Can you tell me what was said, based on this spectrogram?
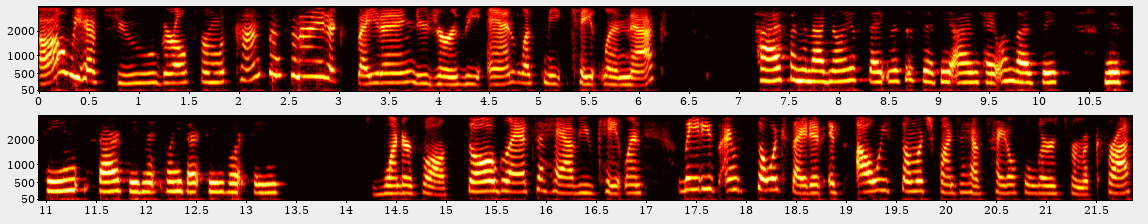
Oh, we have two girls from Wisconsin tonight. Exciting. New Jersey. And let's meet Caitlin next. Hi, from the Magnolia State, Mississippi. I am Caitlin Busby, Miss Teen Star Achievement 2013-14. Wonderful. So glad to have you, Caitlin. Ladies, I'm so excited. It's always so much fun to have title holders from across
